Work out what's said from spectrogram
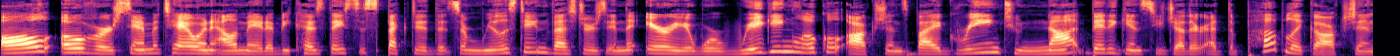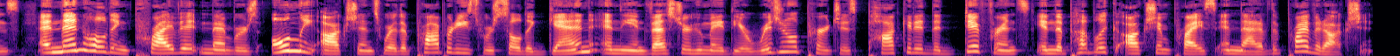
all over San Mateo and Alameda because they suspected that some real estate investors in the area were rigging local auctions by agreeing to not bid against each other at the public auctions and then holding private members only auctions where the properties were sold again and the investor who made the original purchase pocketed the difference in the public auction price and that of the private auction.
